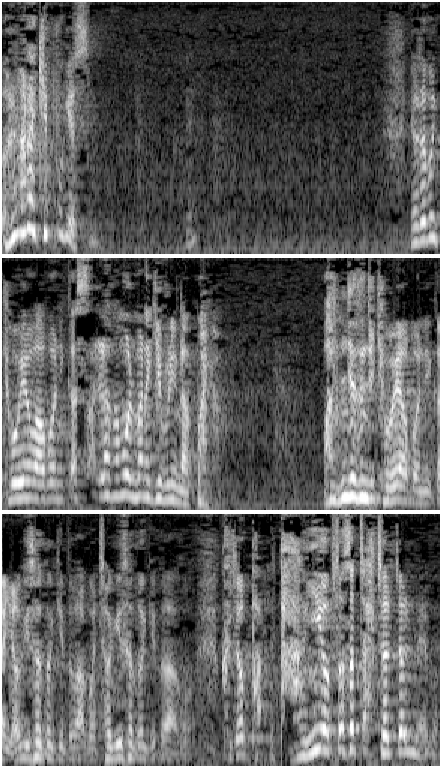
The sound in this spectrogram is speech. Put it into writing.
얼마나 기쁘겠습니까? 네? 여러분 교회 와 보니까 쌀랑하면 얼마나 기분이 나빠요. 언제든지 교회 와 보니까 여기서도 기도하고 저기서도 기도하고 그저 방이 없어서 쩔쩔쩔매고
